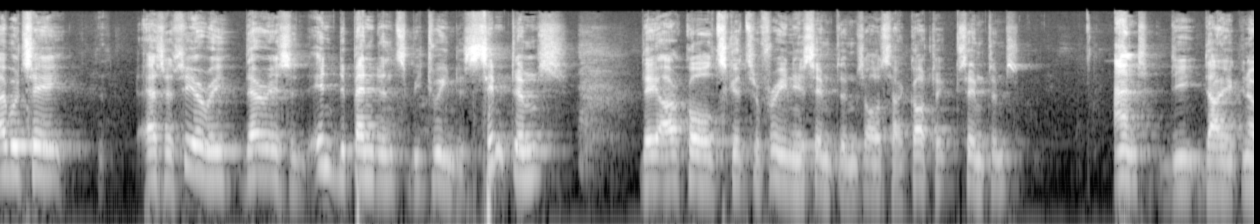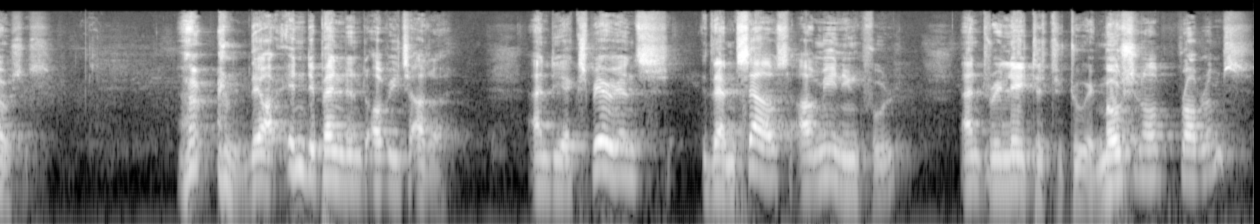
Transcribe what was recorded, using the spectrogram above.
I would say, as a theory, there is an independence between the symptoms, they are called schizophrenia symptoms or psychotic symptoms, and the diagnosis. they are independent of each other, and the experience themselves are meaningful and related to emotional problems.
